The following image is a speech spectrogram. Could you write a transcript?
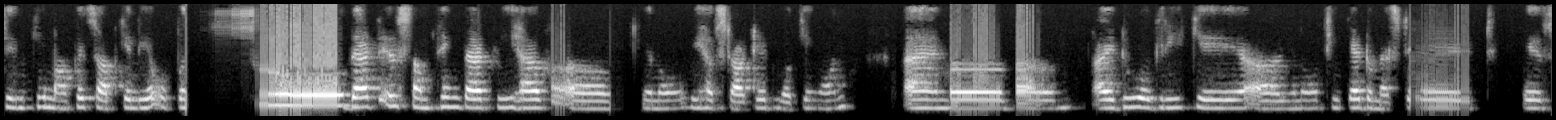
जिनकी मार्केट्स आपके लिए open so that is something that we have have started working on and uh, um, I do agree that uh, you know ठीक है domestic is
